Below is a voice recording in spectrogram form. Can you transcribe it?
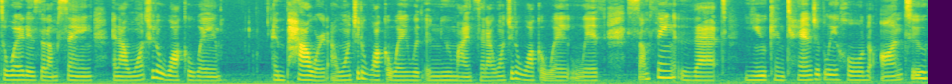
to what it is that I'm saying. And I want you to walk away empowered. I want you to walk away with a new mindset. I want you to walk away with something that you can tangibly hold on to.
